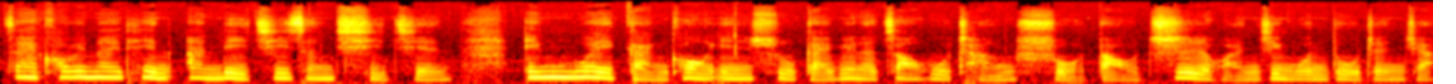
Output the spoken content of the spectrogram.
在 COVID-19 案例激增期间，因为感控因素改变了照护场所，导致环境温度增加，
